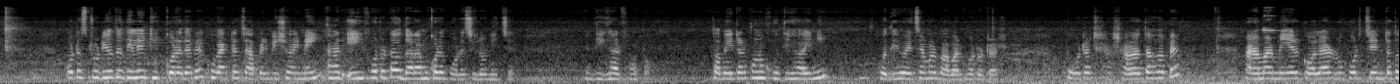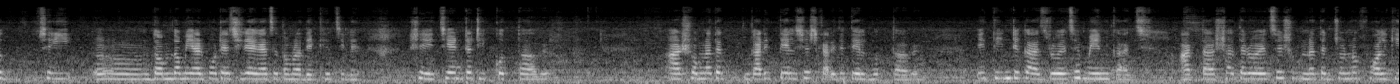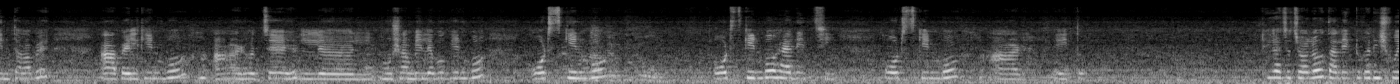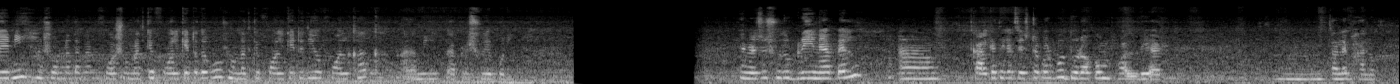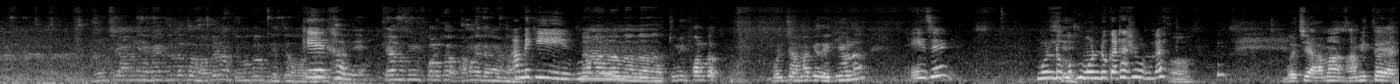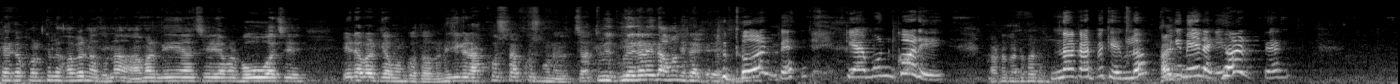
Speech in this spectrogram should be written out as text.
ওটা স্টুডিওতে দিলেই ঠিক করে দেবে, খুব একটা চাপের বিষয় নেই। আর এই ফটোটাও দারাম করে পড়েছিল নিচে। দীঘার ফটো তবে এটার কোনো ক্ষতি হয়নি। ক্ষতি হয়েছে আমার বাবার ফটোটার তো ওটা সারাতে হবে। আর আমার মেয়ের গলার উপর চেনটা তো সেই দমদম এয়ারপোর্টে ছিঁড়ে গেছে, তোমরা দেখেছিলে। সেই চেনটা ঠিক করতে হবে। আর সোমনাথের গাড়ির তেল শেষ, গাড়িতে তেল ভরতে হবে। এই তিনটে কাজ রয়েছে মেন কাজ। আর তার সাথে রয়েছে সোমনাথের জন্য ফল কিনতে হবে। আপেল কিনবো, আর হচ্ছে মুসাম্বি লেবু কিনবো, ওটস কিনবো। ওটস কিনবো হ্যাঁ দিচ্ছি। ওটস কিনবো আর এই তো। ঠিক আছে চলো তাহলে একটুখানি শুয়ে নিই আর সোমনাথ এখন সোমনাথকে ফল কেটে দেবো। সোমনাথকে ফল কেটে দিও ফল খাক আর আমি তারপরে শুয়ে পড়ি। এখানে হচ্ছে শুধু গ্রিন অ্যাপেল। কালকে থেকে চেষ্টা করব দু রকম ফল দেওয়ার তাহলে ভালো। আমি কে খাবে? আমি কি না না না না তুমি ফল বলছি আমাকে দেখিও না। এই যে মুন্ডু মুন্ডু কাটা সোমনাথ বলছি আমার আমি তো একা একা ফল খেলে হবে না তো না? আমার মেয়ে আছে আমার বউ আছে এটা আবার কেমন কথা হলো? নিজেকে রাক্ষস রাক্ষস মনে হচ্ছে। আর তুমি ঘুরে গেলেই তো আমাকে দেখা। যাবে কেমন করে? কাটো কাটো কাটো। না কাটবে কে এগুলো? কি মেয়ে নাকি? প্যাক-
